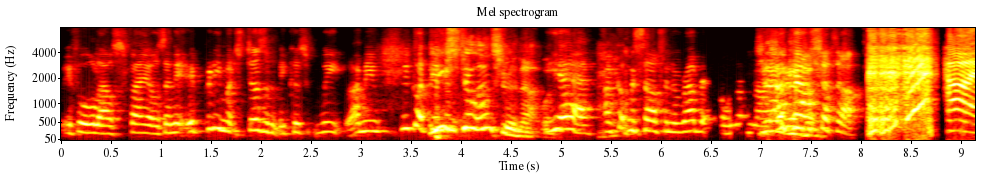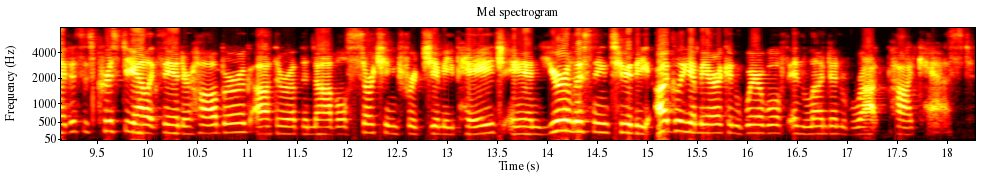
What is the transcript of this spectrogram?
if all else fails. And it, it pretty much doesn't because we, I mean, we've got Are you different. still answering that one? yeah, I've got myself in a rabbit hole. haven't I? Yeah, okay, yeah. I'll shut up. Hi, this is Christy Alexander Hallberg, author of the novel Searching for Jimmy Page, and you're listening to the Ugly American Werewolf in London Rock podcast.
